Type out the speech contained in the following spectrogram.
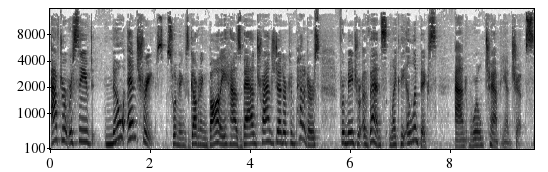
after it received no entries. Swimming's governing body has banned transgender competitors for major events like the Olympics and World Championships.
